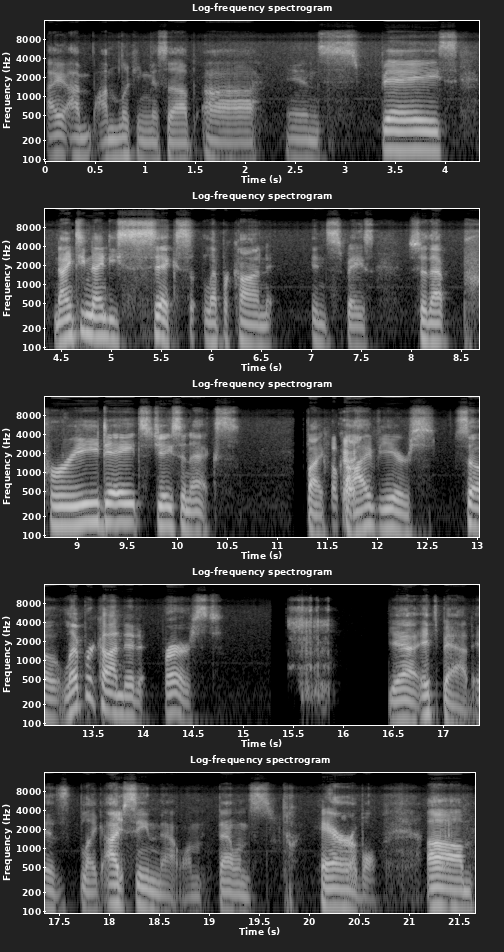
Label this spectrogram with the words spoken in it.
I, I'm I'm looking this up. Uh, in space, 1996, Leprechaun in space. So that predates Jason X by Okay. five years. So Leprechaun did it first. Yeah, it's bad. It's like I've seen that one. That one's terrible. Um,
